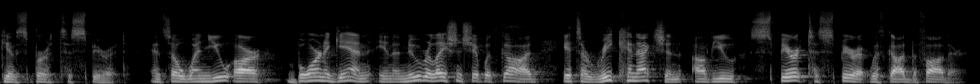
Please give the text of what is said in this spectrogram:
gives birth to spirit and so when you are born again in a new relationship with God, it's a reconnection of you spirit to spirit with God the Father.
